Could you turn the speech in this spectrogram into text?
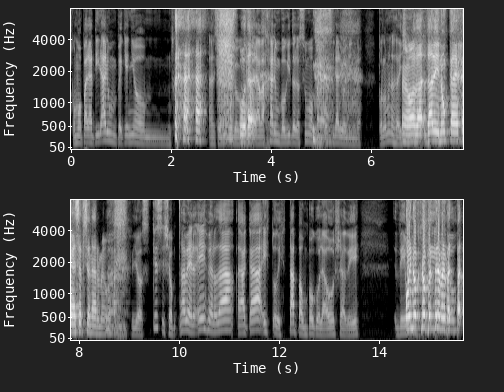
Como para tirar un pequeño um, ansiolítico, como para bajar un poquito los humos para decir algo lindo. Por lo menos Daddy No, da, Daddy nunca deja de decepcionarme. Ah, Dios, qué sé yo. A ver, es verdad, acá esto destapa un poco la olla de de Oye, no, no, espera, espera, espera,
